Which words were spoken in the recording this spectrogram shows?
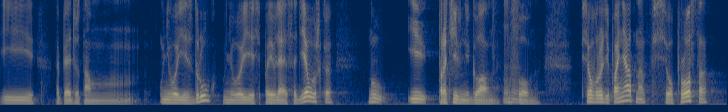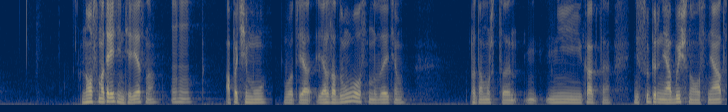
и опять же там у него есть друг, у него есть появляется девушка, ну и противник главный, mm-hmm. условно. Все вроде понятно, все просто, но смотреть интересно. Mm-hmm. А почему? Вот я, я задумывался над этим, потому что не как-то не супер необычно он снят,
